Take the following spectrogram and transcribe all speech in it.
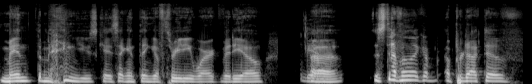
main the main use case i can think of 3d work video Yeah. uh, it's definitely like a, a productive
